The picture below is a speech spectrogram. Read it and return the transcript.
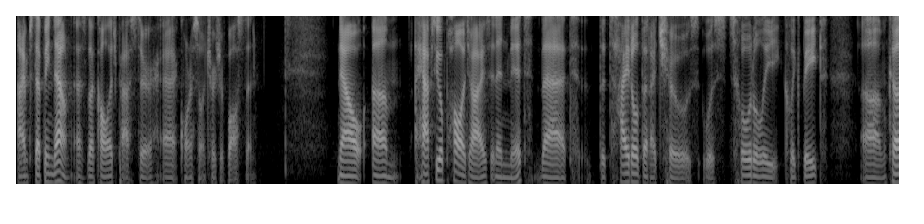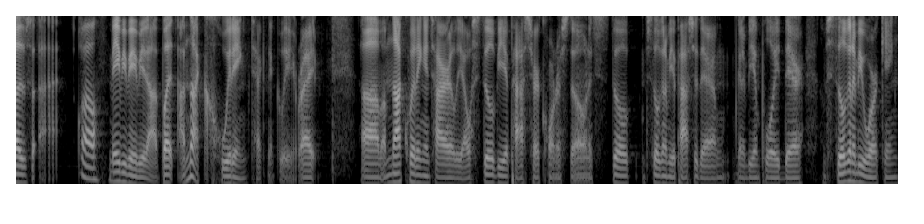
I'm stepping down as the college pastor at Cornerstone Church of Boston. Now, um, I have to apologize and admit that the title that I chose was totally clickbait. Because, um, well, maybe, maybe not, but I'm not quitting technically, right? Um, I'm not quitting entirely. I will still be a pastor at Cornerstone. It's still, I'm still going to be a pastor there. I'm going to be employed there. I'm still going to be working.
